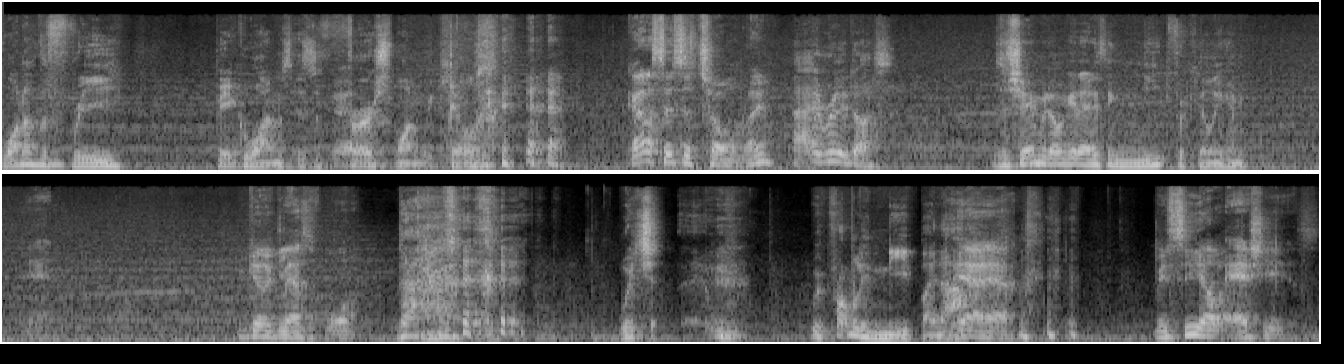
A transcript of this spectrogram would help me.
one of the three big ones is the first one we kill. Kind of sets the tone, right? Ah, it really does. It's a shame we don't get anything neat for killing him. Yeah. We get a glass of water. Which uh, we probably need by now. Yeah, yeah. I mean, see how ashy he is.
